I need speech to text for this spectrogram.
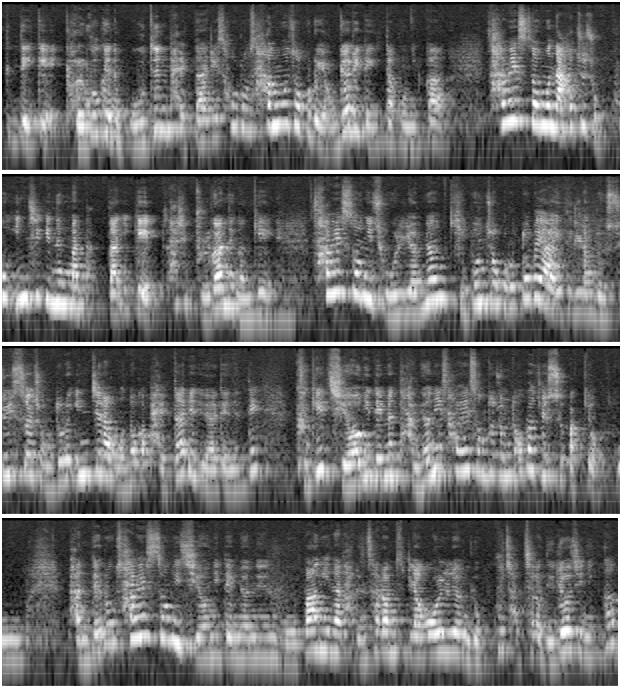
근데 이게 결국에는 모든 발달이 서로 상호적으로 연결이 돼 있다 보니까 사회성은 아주 좋고 인지 기능만 낮다. 이게 사실 불가능한 게 사회성이 좋으려면 기본적으로 또래 아이들이랑 놀 수 있을 정도로 인지랑 언어가 발달이 돼야 되는데 그게 지연이 되면 당연히 사회성도 좀 떨어질 수밖에 없고 반대로 사회성이 지연이 되면은 모방이나 다른 사람들이랑 어울리는 욕구 자체가 느려지니까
